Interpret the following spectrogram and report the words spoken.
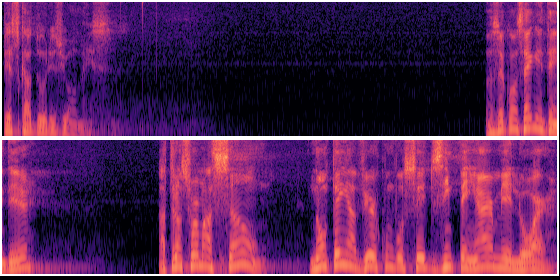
pescadores de homens. Você consegue entender? A transformação não tem a ver com você desempenhar melhor.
